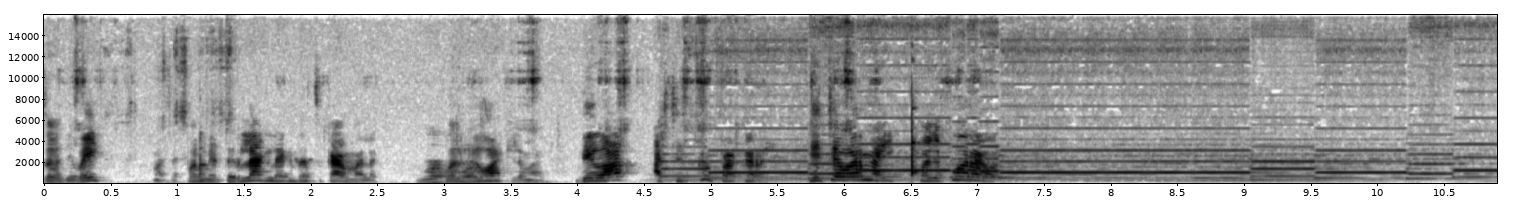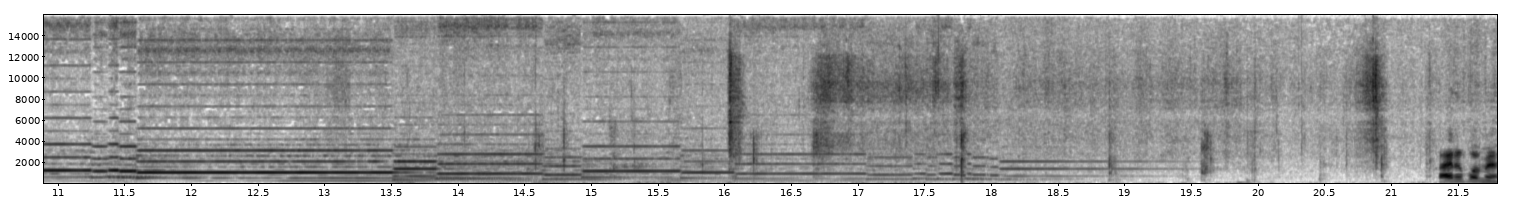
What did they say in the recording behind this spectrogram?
जाऊ दे बाई माझा परम्या तर लागला एकदाच कामाला. बरं वाटलं मला. देवा अशीच कृपा करा. ह्याच्यावर नाही माझ्या पोरावर. काय रे पम्या?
